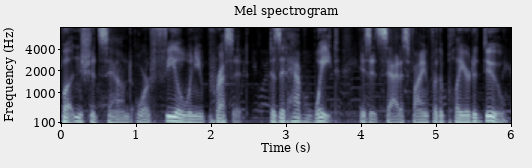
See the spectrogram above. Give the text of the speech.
button should sound or feel when you press it. Does it have weight? Is it satisfying for the player to do?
